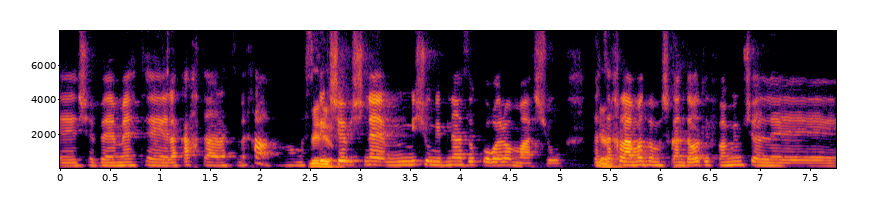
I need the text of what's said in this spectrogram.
אה, שבאמת אה, לקחת על עצמך. מספיק שמישהו מבני הזוג קורא לו משהו, אתה כן. צריך לעמוד במשכנתאות לפעמים של אה,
